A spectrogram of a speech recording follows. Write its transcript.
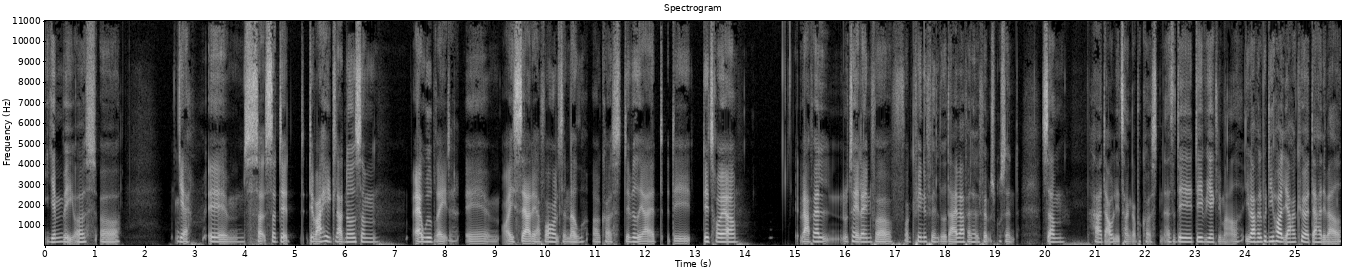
hjemmevæg også, og ja, øhm, så, så det, det var helt klart noget, som er udbredt. Øhm, og især det her forhold til mad og kost, det ved jeg, at det, det tror jeg, i hvert fald, nu taler jeg inden for, for kvindefeltet, der er i hvert fald 90 procent, som har daglige tanker på kosten. Altså det, det er virkelig meget. I hvert fald på de hold, jeg har kørt, der har det været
